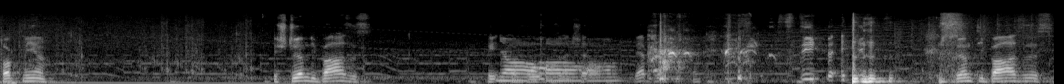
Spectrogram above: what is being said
Folgt mir. Wir stürmen die Basis. Ja. Wer? Steve, ey. Stürmt die Basis.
